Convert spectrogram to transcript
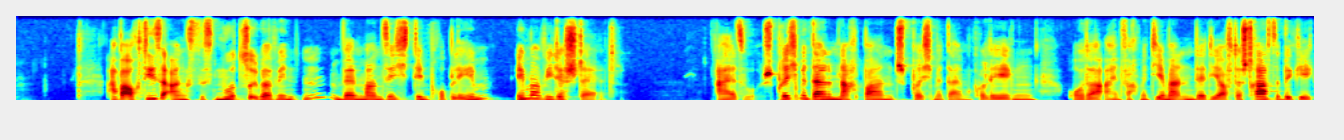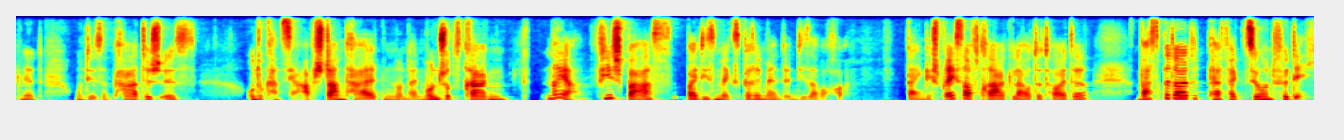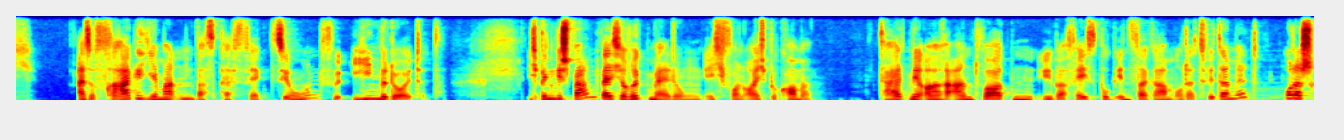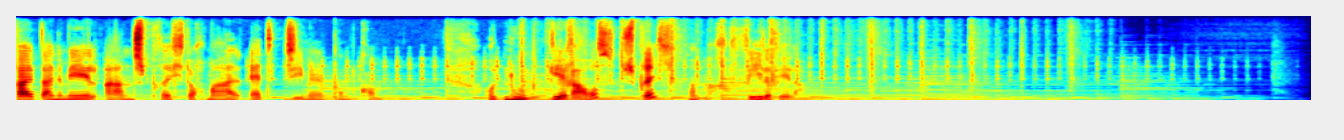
Aber auch diese Angst ist nur zu überwinden, wenn man sich dem Problem immer wieder stellt. Also sprich mit deinem Nachbarn, sprich mit deinem Kollegen oder einfach mit jemandem, der dir auf der Straße begegnet und dir sympathisch ist. Und du kannst ja Abstand halten und einen Mundschutz tragen. Naja, viel Spaß bei diesem Experiment in dieser Woche. Dein Gesprächsauftrag lautet heute, was bedeutet Perfektion für dich? Also frage jemanden, was Perfektion für ihn bedeutet. Ich bin gespannt, welche Rückmeldungen ich von euch bekomme. Teilt mir eure Antworten über Facebook, Instagram oder Twitter mit oder schreibt eine Mail an sprichdochmal@gmail.com. Und nun geh raus, sprich und mach viele Fehler.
